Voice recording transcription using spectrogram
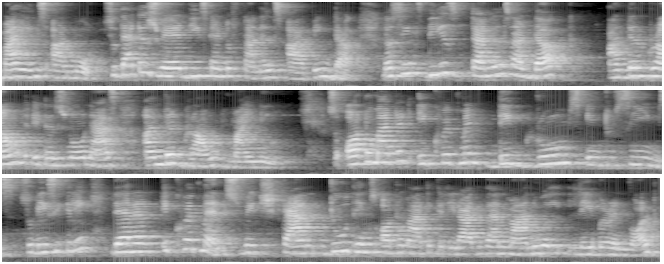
mines are more. So that is where these kind of tunnels are being dug. Now since these tunnels are dug underground it is known as underground mining. So automated equipment dig rooms into seams. So basically there are equipments which can do things automatically rather than manual labor involved.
